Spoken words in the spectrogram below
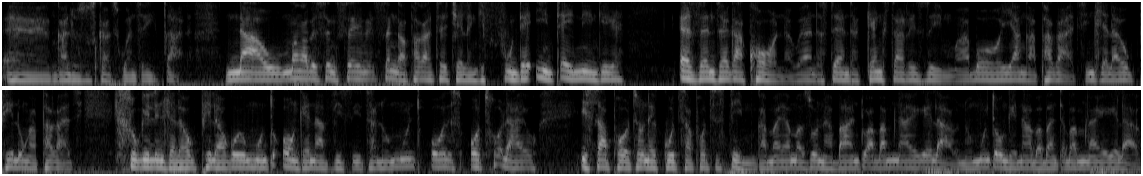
eh ngaleso sikhathi kwenze icala. Now mangabe sengise- sengaphakathi ejele ngifunde into eziningi ke ezenzeka khona we understand gangsterism yabo yangaphakathi indlela yokuphila ungaphakathi hlukile indlela yokuphila komuntu ongena visitor nomuntu otholayo isupport one good support system ngamanye amazwe nabantu abamnakekelayo nomuntu ongenabo abantu abamnakekelayo.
